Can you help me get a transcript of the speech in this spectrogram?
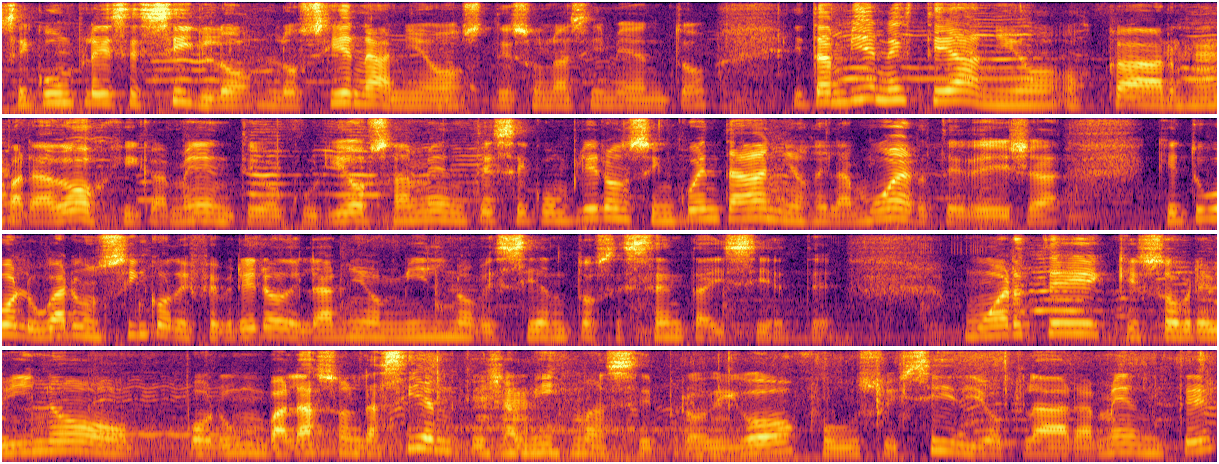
se cumple ese siglo, los 100 años de su nacimiento. Y también este año, Oscar, paradójicamente o curiosamente, se cumplieron 50 años de la muerte de ella, que tuvo lugar un 5 de febrero del año 1967. Muerte que sobrevino por un balazo en la sien que ella misma se prodigó, fue un suicidio claramente.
